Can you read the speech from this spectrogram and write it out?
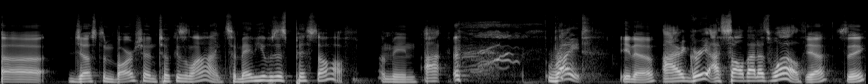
uh, Justin Barcia and took his line. So maybe he was just pissed off. I mean, Right. you know, I agree. I saw that as well. yeah. See,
